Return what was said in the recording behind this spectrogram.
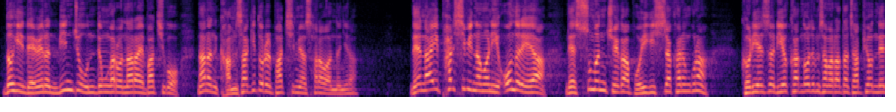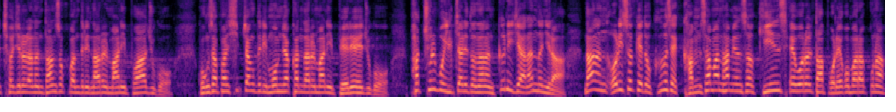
너희 내외는 민주운동가로 나라에 바치고 나는 감사 기도를 바치며 살아왔느니라. 내 나이 80이 넘으니 오늘에야 내 숨은 죄가 보이기 시작하는구나. 거리에서 리어카 노점상을 하다 잡혀온 내 처지를 아는 단속반들이 나를 많이 봐주고 공사판 십장들이 몸 약한 나를 많이 배려해주고 파출부 일자리도 나는 끊이지 않았느니라. 나는 어리석게도 그것에 감사만 하면서 긴 세월을 다 보내고 말았구나.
